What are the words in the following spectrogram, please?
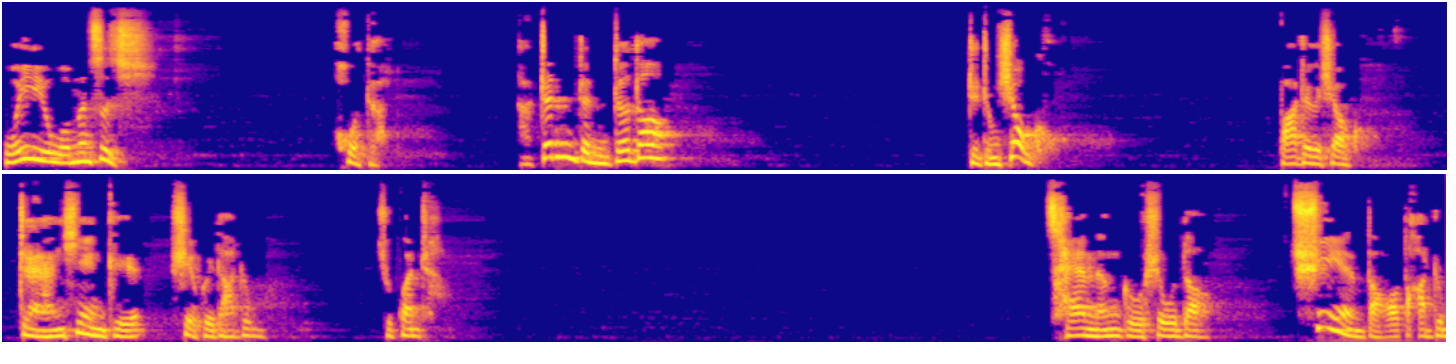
唯有我们自己。获得，啊，真正得到这种效果，把这个效果展现给社会大众去观察，才能够收到劝导大众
